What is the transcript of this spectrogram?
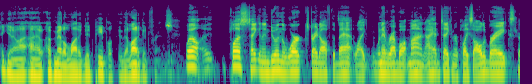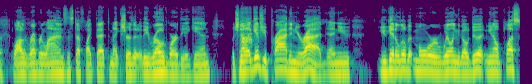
you know i i've met a lot of good people through that a lot of good friends. Well, plus taking and doing the work straight off the bat, like whenever I bought mine, I had to take and replace all the brakes, Sure. a lot of the rubber lines and stuff like that to make sure that it'd be roadworthy again. Which you know it gives you pride in your ride, and you you get a little bit more willing to go do it. and You know, plus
